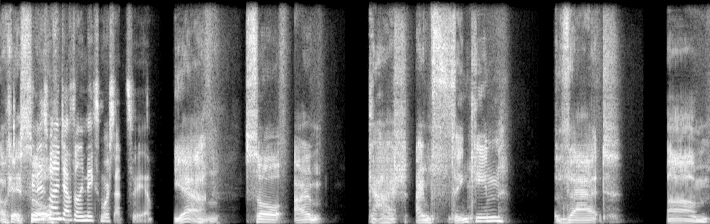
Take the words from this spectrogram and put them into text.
Okay. So So this one definitely makes more sense for you. yeah. Mhm. So I'm, gosh, I'm thinking that um,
